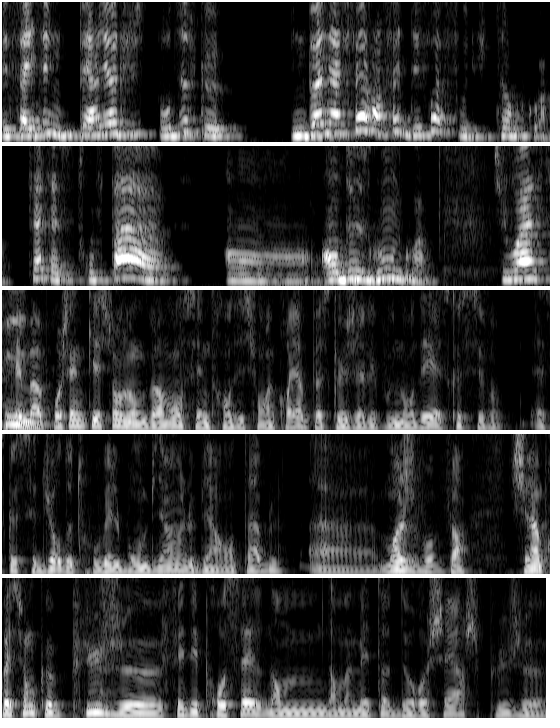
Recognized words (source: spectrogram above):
Mais ça a été une période juste pour dire que une bonne affaire, en fait, des fois, il faut du temps, quoi. Tu vois, ça se trouve pas euh, en, en deux secondes, quoi. Tu vois, c'est. C'était ma prochaine question, donc vraiment, c'est une transition incroyable parce que j'allais vous demander, est-ce que c'est, est-ce que c'est dur de trouver le bon bien, le bien rentable? Euh, Moi, je, enfin, j'ai l'impression que plus je fais des process dans, dans ma méthode de recherche, plus je,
